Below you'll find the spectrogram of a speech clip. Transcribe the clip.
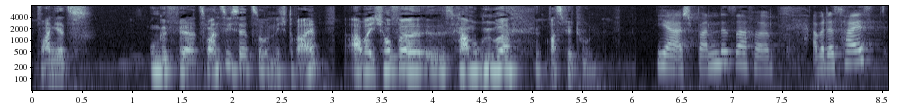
Das waren jetzt ungefähr 20 Sätze und nicht drei. Aber ich hoffe, es kam rüber, was wir tun. Ja, spannende Sache. Aber das heißt,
